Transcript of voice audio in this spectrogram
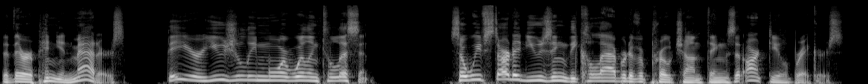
that their opinion matters, they are usually more willing to listen. So we've started using the collaborative approach on things that aren't deal breakers.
